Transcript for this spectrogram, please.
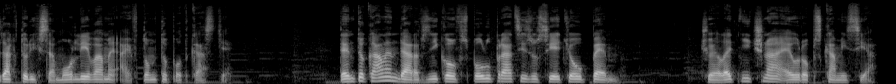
za ktorých sa modlievame aj v tomto podcaste. Tento kalendár vznikol v spolupráci so sieťou PEM, čo je letničná európska misia,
